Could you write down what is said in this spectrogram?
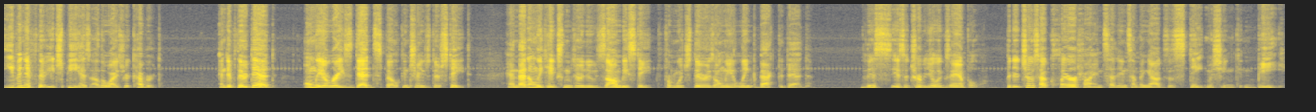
even if their HP has otherwise recovered. And if they're dead, only a raise dead spell can change their state, and that only takes them to a new zombie state from which there is only a link back to dead. This is a trivial example, but it shows how clarifying setting something out as a state machine can be.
